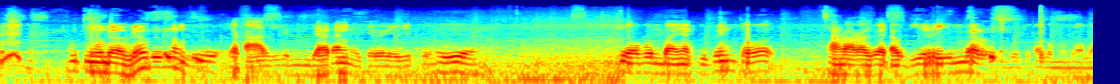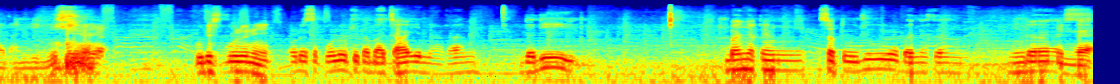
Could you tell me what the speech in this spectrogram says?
butuh modal berapa emang Iya. ya kali jarang ya cewek kayak gitu iya walaupun banyak juga yang cowok sangka kagak tahu diri ntar butuh kagak modal banget anjing. Iya. udah 10 nih. Udah 10 kita bacain ya kan? Jadi banyak yang setuju banyak yang enggak. Enggak.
